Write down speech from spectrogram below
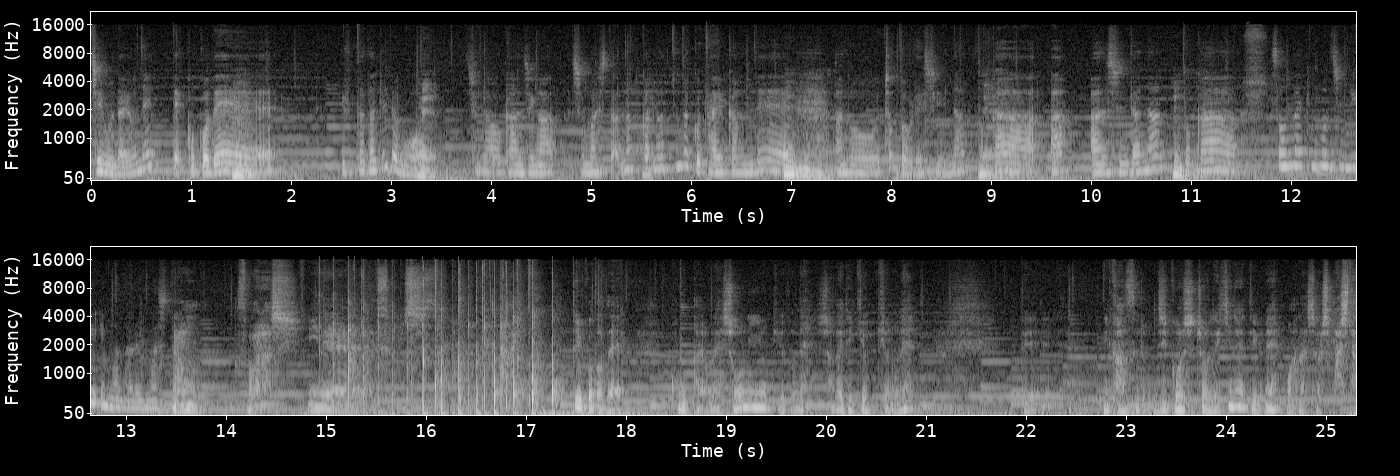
チームだよねってここで言っただけでもね違う感じがしました、なんかなんとなく体感で、うんうんあのちょっと嬉しいなとか、あ安心だなとか、そんな気持ちに今なれました。うん、素晴らしい。いいね。ということで今回はね承認欲求とね社会的欲求のねでに関する自己主張できないというねお話をしました。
